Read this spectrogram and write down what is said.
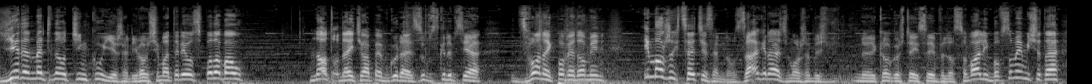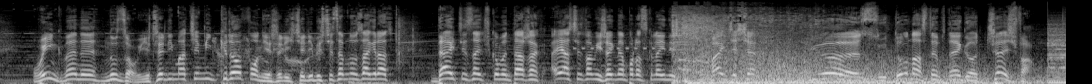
jeden mecz na odcinku. Jeżeli wam się materiał spodobał, no to dajcie łapę w górę, subskrypcję, dzwonek powiadomień i może chcecie ze mną zagrać, może byśmy kogoś tutaj sobie wylosowali, bo w sumie mi się te wingmany nudzą. Jeżeli macie mikrofon, jeżeli chcielibyście ze mną zagrać, dajcie znać w komentarzach, a ja się z wami żegnam po raz kolejny, trzymajcie się, Jezu, do następnego, cześć wam!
